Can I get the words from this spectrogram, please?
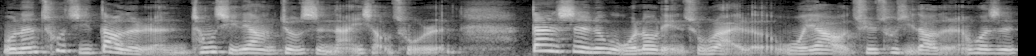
我能触及到的人充其量就是那一小撮人。但是如果我露脸出来了，我要去触及到的人，或是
